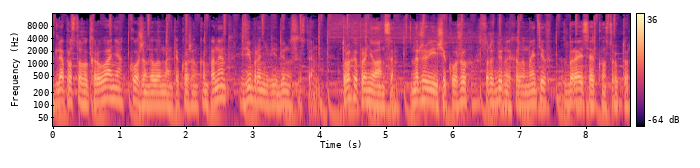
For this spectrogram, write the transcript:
Для простого керування кожен елемент і кожен компонент зібрані в єдину систему. Трохи про нюанси. Нержавіючий кожух з розбірних елементів збирається як конструктор.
